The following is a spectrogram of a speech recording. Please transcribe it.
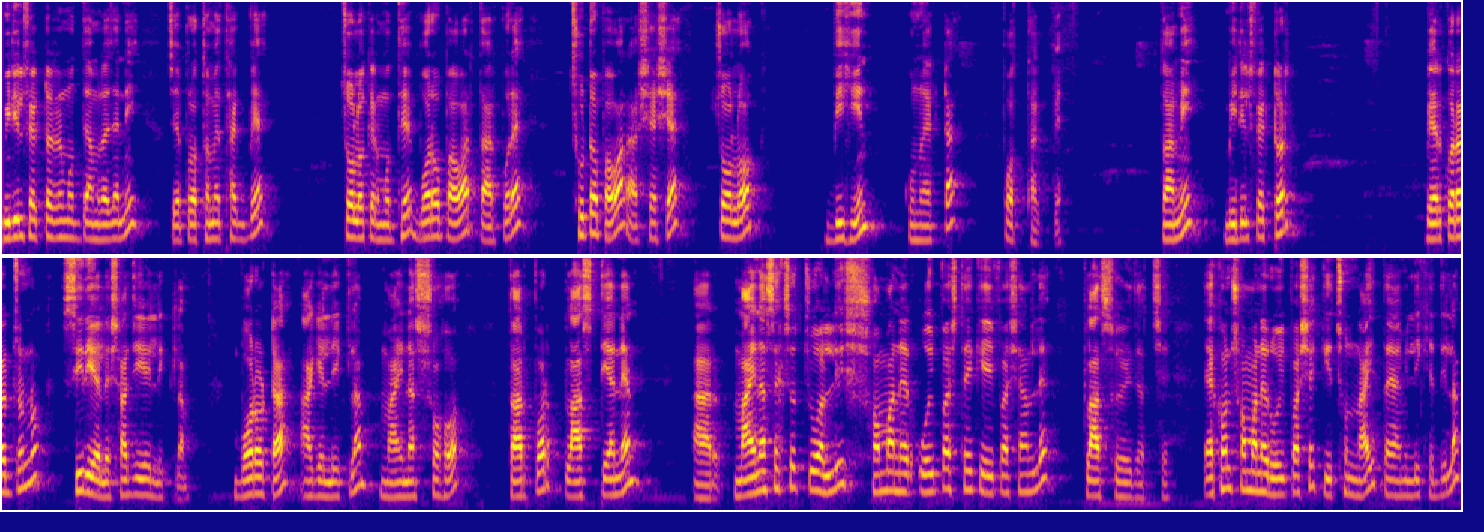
মিডিল ফ্যাক্টরের মধ্যে আমরা জানি যে প্রথমে থাকবে চলকের মধ্যে বড় পাওয়ার, তারপরে ছোট পাওয়ার, আর শেষে চলক বিহীন কোনো একটা পদ থাকবে। তো আমি মিডিল ফ্যাক্টর বের করার জন্য সিরিয়ালে সাজিয়ে লিখলাম। বড়টা আগে লিখলাম মাইনাস সহ, তারপর প্লাস টেন এন আর মাইনাস একশো চুয়াল্লিশ সমানের ওই পাশ থেকে এই পাশে আনলে প্লাস হয়ে যাচ্ছে। এখন সমানের ওই পাশে কিছু নাই, তাই আমি লিখে দিলাম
